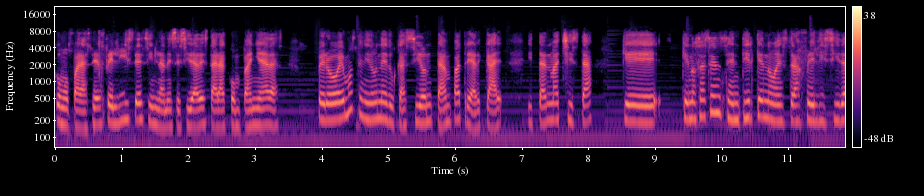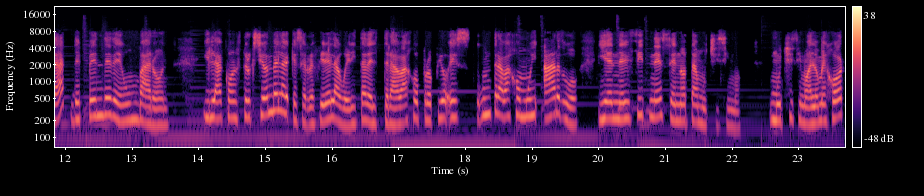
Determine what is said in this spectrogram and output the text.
como para ser felices sin la necesidad de estar acompañadas. Pero hemos tenido una educación tan patriarcal y tan machista que que nos hacen sentir que nuestra felicidad depende de un varón. Y la construcción de la que se refiere la güerita del trabajo propio es un trabajo muy arduo y en el fitness se nota muchísimo, muchísimo. A lo mejor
